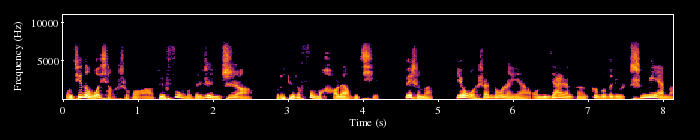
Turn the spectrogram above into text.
我记得我小时候啊，对父母的认知啊，我都觉得父母好了不起。为什么？因为我山东人呀，我们家人可能更多的就是吃面嘛。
